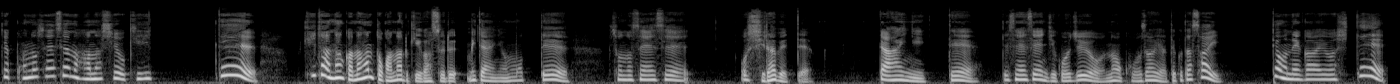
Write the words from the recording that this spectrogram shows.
で、この先生の話を聞いて、聞いたらなんかなんとかなる気がする、みたいに思って、その先生を調べて、で、会いに行って、で、先生に自己需要の講座をやってくださいってお願いをして、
